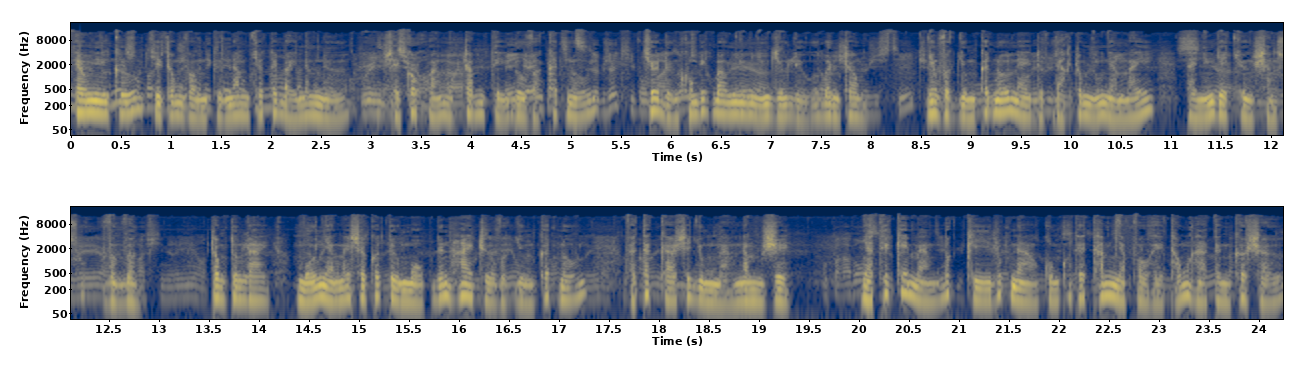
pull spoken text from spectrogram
Theo nghiên cứu, chỉ trong vòng từ 5 cho tới 7 năm nữa, sẽ có khoảng 100 tỷ đồ vật kết nối, chứa đựng không biết bao nhiêu những dữ liệu ở bên trong. Những vật dụng kết nối này được đặt trong những nhà máy, tại những dây chuyền sản xuất, vân vân. Trong tương lai, mỗi nhà máy sẽ có từ 1 đến 2 triệu vật dụng kết nối và tất cả sẽ dùng mạng 5G. Nhà thiết kế mạng bất kỳ lúc nào cũng có thể thâm nhập vào hệ thống hạ tầng cơ sở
